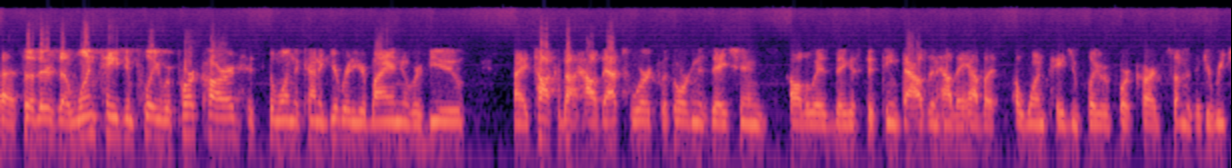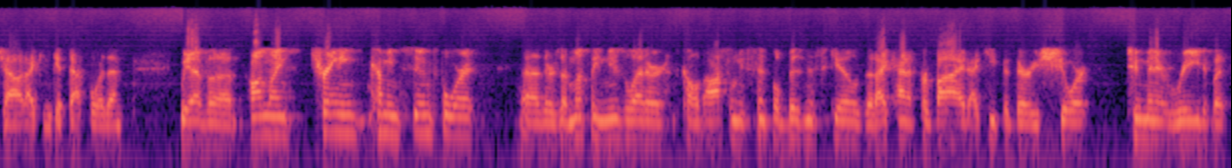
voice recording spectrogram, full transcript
Uh, so there's a one-page employee report card. It's the one to kind of get rid of your biannual review. I talk about how that's worked with organizations all the way as big as 15,000, how they have a, a one-page employee report card, something that they can reach out. I can get that for them. We have uh, online training coming soon for it. Uh, there's a monthly newsletter called Awesomely Simple Business Skills that I kind of provide. I keep it very short, two minute read, but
